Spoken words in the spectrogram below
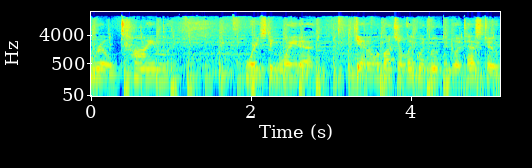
real time wasting way to get a bunch of liquid moved into a test tube.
